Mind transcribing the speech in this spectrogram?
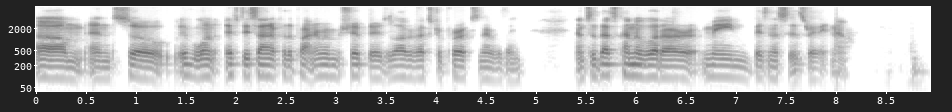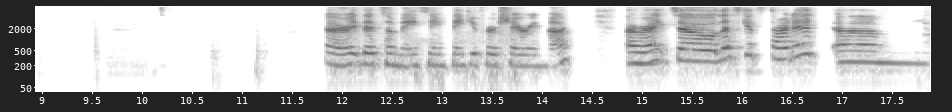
um, and so if one if they sign up for the partner membership, there's a lot of extra perks and everything. And so that's kind of what our main business is right now. All right, that's amazing. Thank you for sharing that. All right, so let's get started. Um,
